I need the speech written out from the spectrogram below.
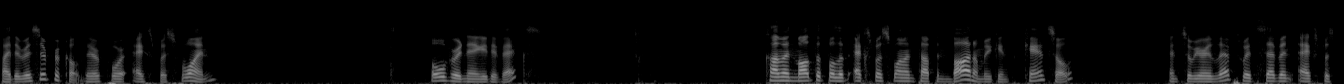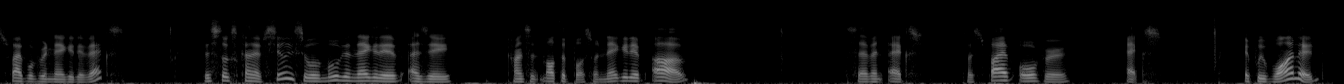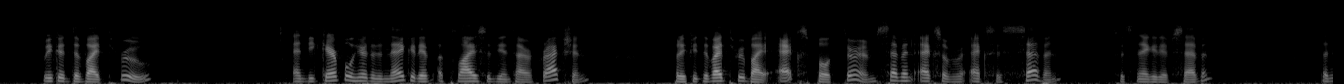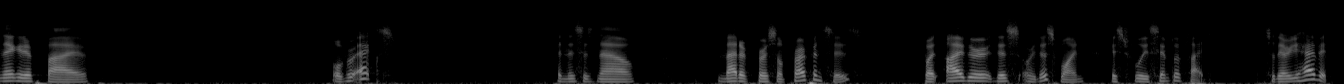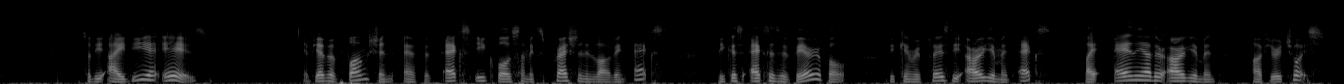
by the reciprocal. Therefore, x plus 1 over negative x. Common multiple of x plus 1 on top and bottom we can cancel. And so we are left with 7x plus 5 over negative x. This looks kind of silly, so we'll move the negative as a constant multiple. So negative of 7x plus 5 over x. If we wanted, we could divide through, and be careful here that the negative applies to the entire fraction, but if you divide through by x, both terms, 7x over x is 7, so it's negative 7. The negative 5 over x. And this is now a matter of personal preferences, but either this or this one is fully simplified. So there you have it. So the idea is, if you have a function f of x equals some expression involving x, because x is a variable, you can replace the argument x by any other argument of your choice.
